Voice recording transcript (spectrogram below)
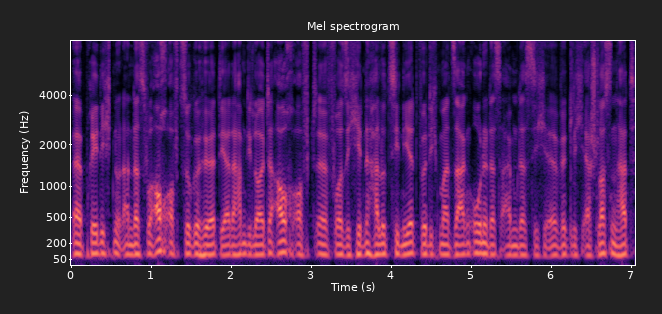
äh, Predigten und anderswo auch oft so gehört. Ja, da haben die Leute auch oft äh, vor sich hin halluziniert, würde ich mal sagen, ohne dass einem das sich äh, wirklich erschlossen hat,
